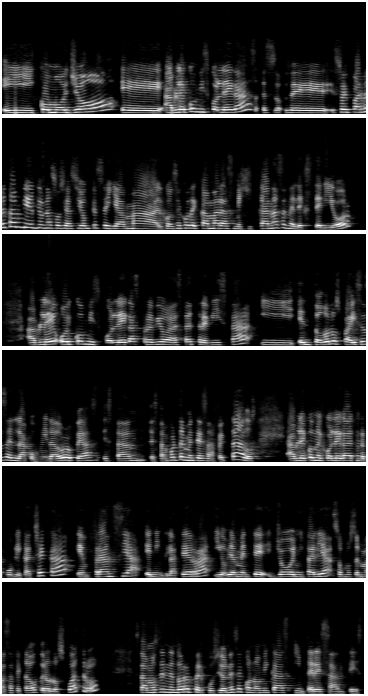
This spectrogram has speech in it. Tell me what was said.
Y como yo eh, hablé con mis colegas, eh, soy parte también de una asociación que se llama el Consejo de Cámaras Mexicanas en el Exterior, Hablé hoy con mis colegas previo a esta entrevista y en todos los países en la comunidad europea están, están fuertemente afectados. Hablé con el colega en República Checa, en Francia, en Inglaterra y obviamente yo en Italia somos el más afectado, pero los cuatro estamos teniendo repercusiones económicas interesantes.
